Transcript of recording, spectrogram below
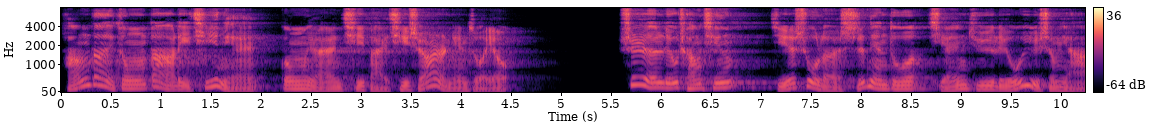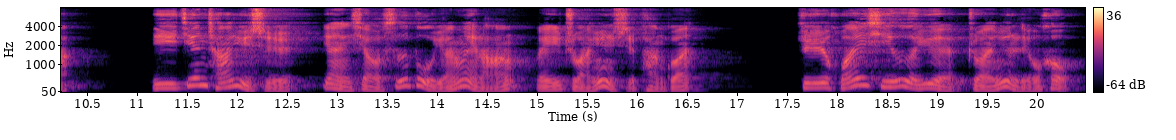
唐代宗大历七年（公元772年左右），诗人刘长卿结束了十年多闲居流寓生涯，以监察御史、燕校司部员外郎为转运使判官。指淮西鄂越转运留后，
